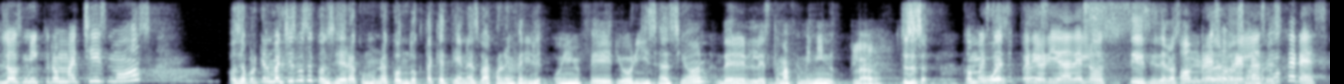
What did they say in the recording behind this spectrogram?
los micromachismos... O sea, porque el machismo se considera como una conducta que tienes bajo la inferiorización del esquema femenino. Claro. Entonces, como esta superioridad de los, sí, sí, de los hombres sobre las mujeres.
